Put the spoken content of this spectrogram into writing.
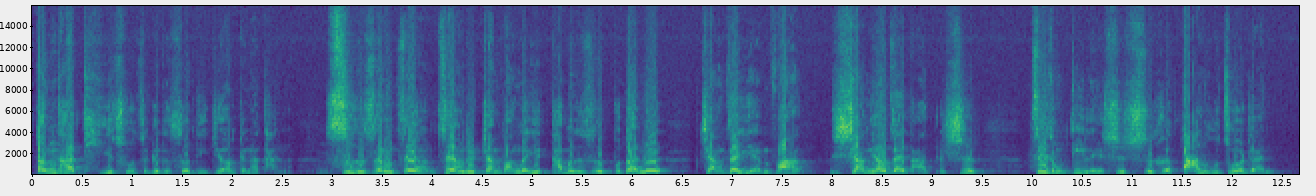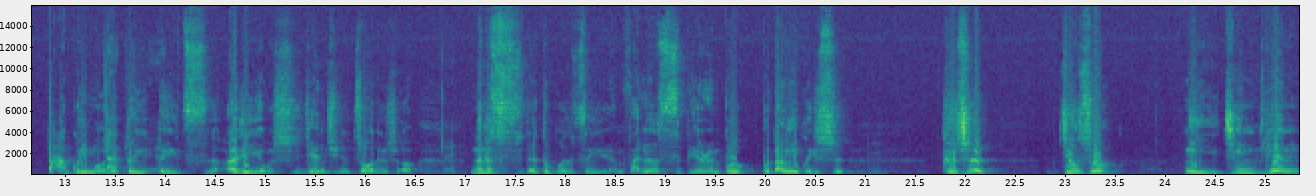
当他提出这个的时候，你就要跟他谈了。事实上，这样这样的战防雷，他们是不断的讲在研发，想要再打，是这种地雷是适合大陆作战、大规模的对对峙，而且有时间去做的时候，那个死的都不是自己人，反正死别人不不当一回事。嗯可是就是说。你今天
